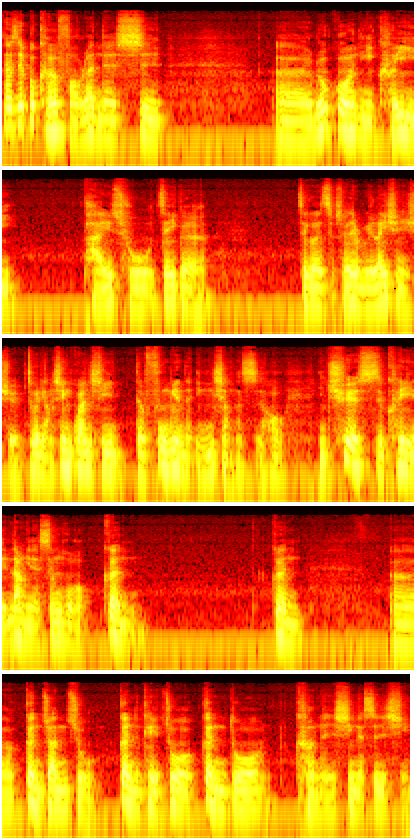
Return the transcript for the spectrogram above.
但是不可否认的是，呃，如果你可以排除这个这个所谓的 relationship 这个两性关系的负面的影响的时候，你确实可以让你的生活更更呃更专注。更可以做更多可能性的事情，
